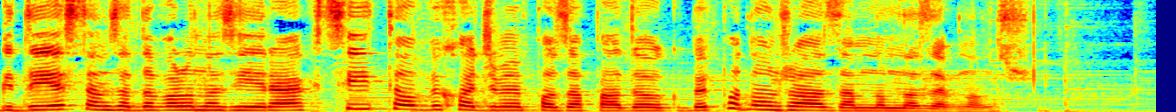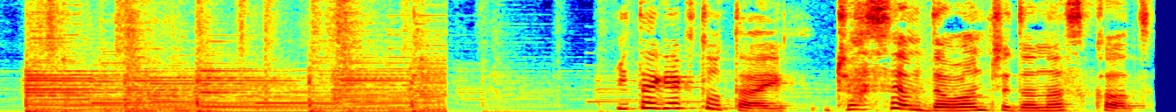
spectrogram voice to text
Gdy jestem zadowolona z jej reakcji, to wychodzimy poza padok, by podążała za mną na zewnątrz. I tak jak tutaj, czasem dołączy do nas kot,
